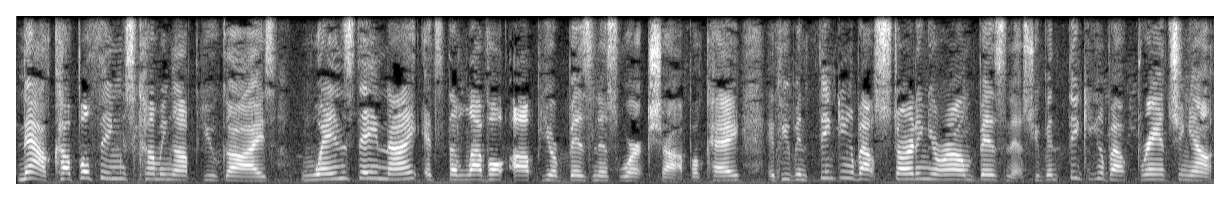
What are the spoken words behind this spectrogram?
Now, couple things coming up, you guys. Wednesday night, it's the Level Up Your Business workshop, okay? If you've been thinking about starting your own business, you've been thinking about branching out,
